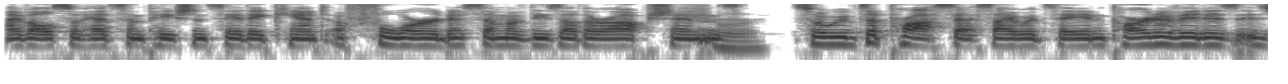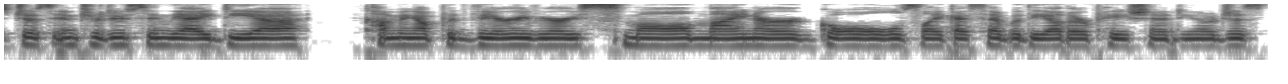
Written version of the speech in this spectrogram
I've also had some patients say they can't afford some of these other options. Sure. So it's a process, I would say. And part of it is, is just introducing the idea, coming up with very, very small, minor goals. Like I said with the other patient, you know, just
